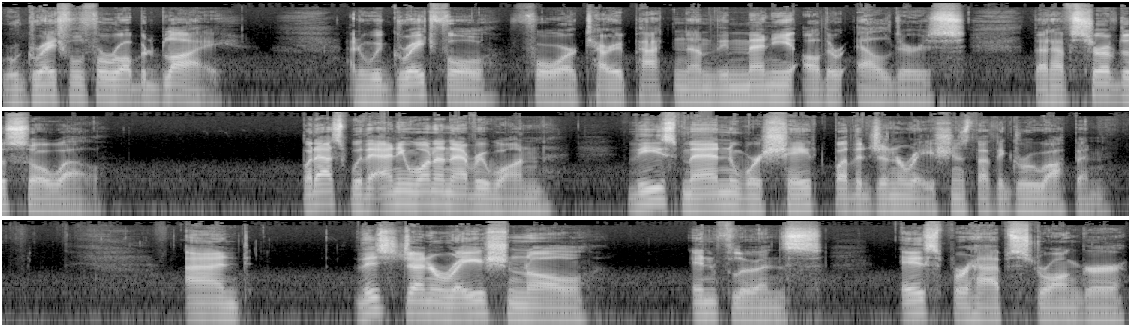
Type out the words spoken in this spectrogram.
We're grateful for Robert Bly. And we're grateful for Terry Patten and the many other elders that have served us so well. But as with anyone and everyone, these men were shaped by the generations that they grew up in. And this generational influence is perhaps stronger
